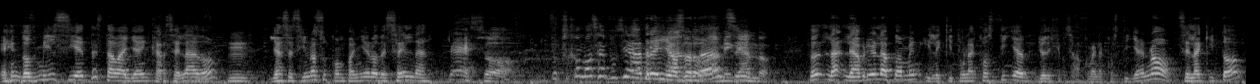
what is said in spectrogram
en 2007 estaba ya encarcelado Mm. y asesinó a su compañero de celda. Eso. Pues cómo se pusieron entre ellos, Amigando, ¿verdad? amigando. Sí. Entonces la- le abrió el abdomen y le quitó una costilla. Yo dije, pues se va a comer la costilla. No, se la quitó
